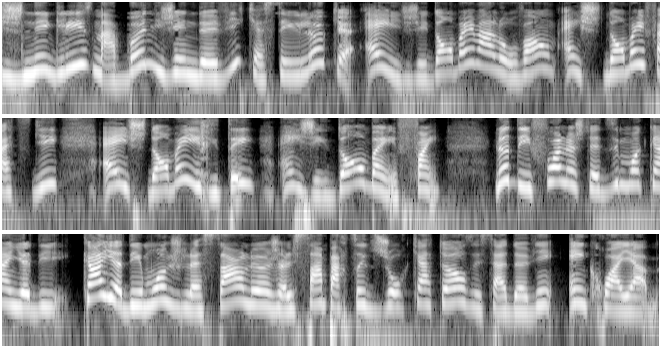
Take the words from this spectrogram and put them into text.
puis je néglige ma bonne hygiène de vie, que c'est là que, hey, j'ai donc bien mal au ventre, hey, je suis donc bien fatiguée, hey, je suis donc bien irritée, hey, j'ai donc bien faim. Là, des fois, là, je te dis, moi, quand il y a des, quand il y a des mois que je le sens, là, je le sens à partir du jour 14 et ça devient incroyable.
